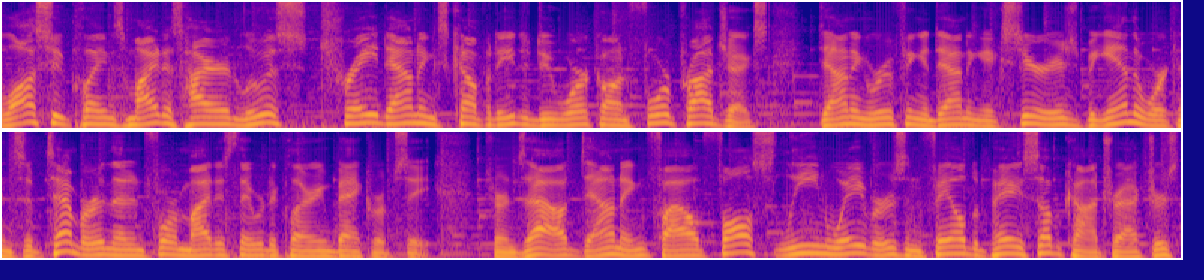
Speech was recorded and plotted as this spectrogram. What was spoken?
lawsuit claims Midas hired Lewis Trey Downing's company to do work on four projects. Downing Roofing and Downing Exteriors began the work in September and then informed Midas they were declaring bankruptcy. Turns out Downing filed false lien waivers and failed to pay subcontractors.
